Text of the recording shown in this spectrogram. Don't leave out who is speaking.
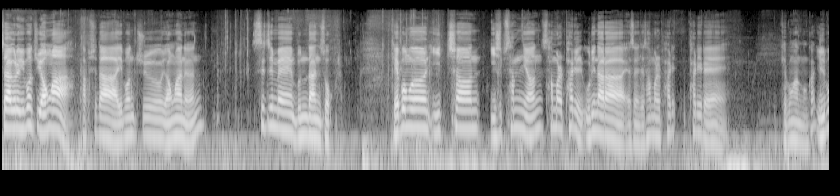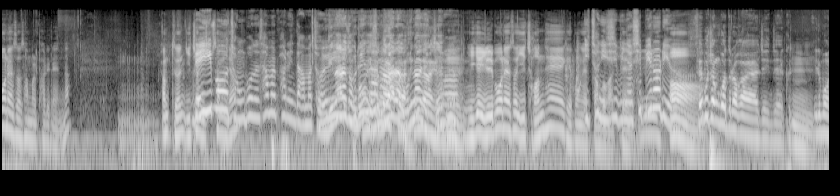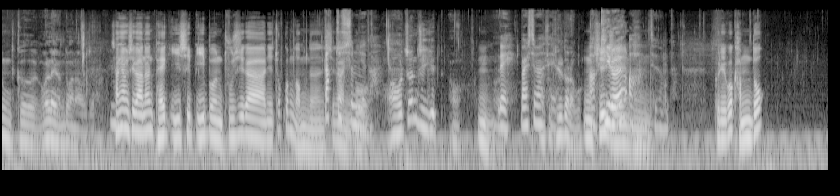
Speaker 1: 자, 그럼 이번 주 영화 갑시다. 이번 주 영화는 스즈메 문단속. 개봉은 2023년 3월 8일 우리나라에서 이제 3월 8일, 8일에 개봉한 건가? 일본에서 3월 8일에 했나? 음, 아무튼 2023년
Speaker 2: 네이버 정보는 3월 8일인데 아마 저희
Speaker 3: 우리나라 정보
Speaker 2: 우리나라
Speaker 3: 우리나라
Speaker 4: 우리나라
Speaker 3: 우리나라겠지.
Speaker 4: 우리나라.
Speaker 1: 음, 이게 일본에서 이 전해 개봉했던
Speaker 2: 2022년
Speaker 1: 것 같아.
Speaker 2: 11월이요.
Speaker 1: 어.
Speaker 4: 세부 정보 들어가야지 이제 그
Speaker 1: 음.
Speaker 4: 일본 그 원래 연도가 나오지.
Speaker 1: 상영 시간은 122분 2시간이 조금 넘는
Speaker 2: 딱
Speaker 1: 시간이고.
Speaker 2: 좋습니다.
Speaker 4: 아 어쩐지 이게 어,
Speaker 1: 음.
Speaker 2: 네,
Speaker 4: 좀
Speaker 2: 말씀하세요.
Speaker 4: 길더라고.
Speaker 1: 음,
Speaker 2: 아
Speaker 1: 길지.
Speaker 2: 길어요? 아
Speaker 1: 음.
Speaker 2: 죄송합니다.
Speaker 1: 그리고 감독,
